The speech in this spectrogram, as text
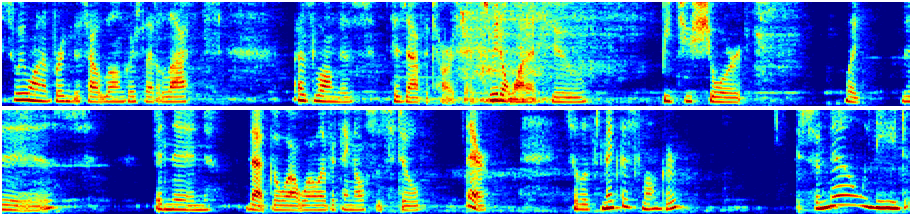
so we want to bring this out longer so that it lasts as long as his avatar is there. Because we don't want it to be too short like this. And then that go out while everything else is still there. So let's make this longer. So now we need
